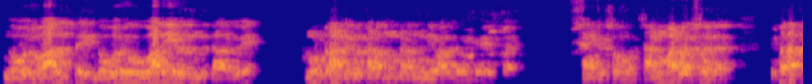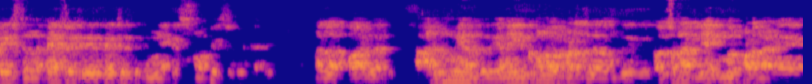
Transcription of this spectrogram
இந்த ஒரு வாழ்க்கை இந்த ஒரு வரி எழுந்ததுக்காகவே நூற்றாண்டுகள் கடந்தும் கடந்து நீ வாழ்ந்து கொண்டே இருப்பாய். Thank you so much and Manoj brother இப்பதான் பேசிட்டு இருந்தேன். பேசவே தெரியாது. பேசவே தெரியும் எக்கச்சமா பேசிட்டு இருக்காரு. நல்லா பாடுவார். அருமையா இருந்தது. ஏன்னா இதுக்கு முன்ன ஒரு படத்துல வந்து அவர் சொன்னார் இல்லையா இன்னொரு படம் நானு.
